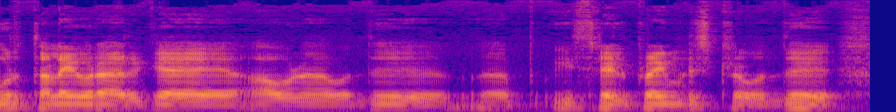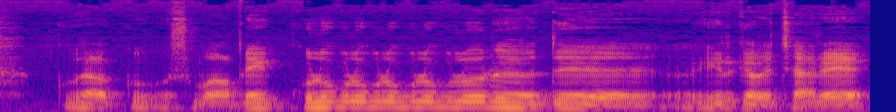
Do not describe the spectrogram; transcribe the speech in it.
ஊர் தலைவராக இருக்க அவனை வந்து இஸ்ரேல் பிரைம் மினிஸ்டரை வந்து சும்மா அப்படியே குழு குழு குழு குழு குழுன்னு வந்து இருக்க வச்சாரு.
